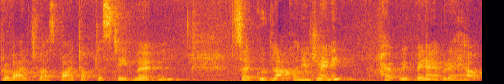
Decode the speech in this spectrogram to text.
provided to us by Dr. Steve Merton. So good luck on your journey. Hope we've been able to help.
